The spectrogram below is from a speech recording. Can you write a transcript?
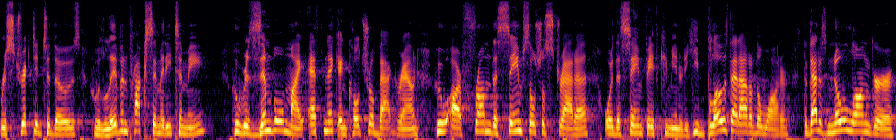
restricted to those who live in proximity to me, who resemble my ethnic and cultural background, who are from the same social strata or the same faith community. He blows that out of the water, that that is no longer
